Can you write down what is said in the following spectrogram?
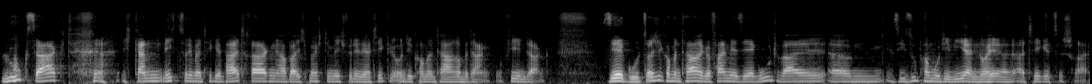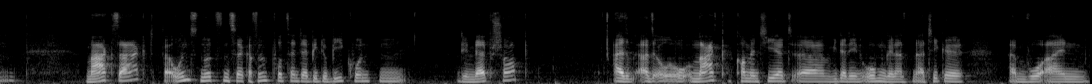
Luke sagt, ich kann nicht zu dem Artikel beitragen, aber ich möchte mich für den Artikel und die Kommentare bedanken. Vielen Dank. Sehr gut. Solche Kommentare gefallen mir sehr gut, weil ähm, sie super motivieren, neue Artikel zu schreiben. Marc sagt, bei uns nutzen ca. 5% der B2B-Kunden den Webshop. Also, also Marc kommentiert äh, wieder den oben genannten Artikel, äh, wo ein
